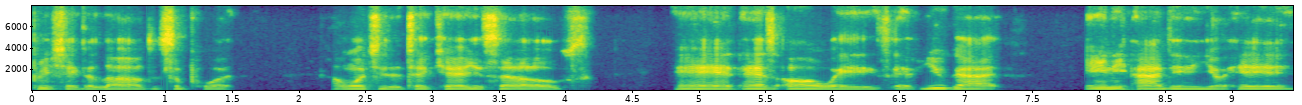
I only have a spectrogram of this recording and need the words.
Appreciate the love, the support. I want you to take care of yourselves. And as always, if you got any idea in your head,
